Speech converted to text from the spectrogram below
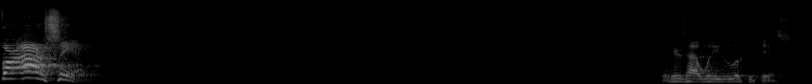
for our sin. So here's how we need to look at this.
